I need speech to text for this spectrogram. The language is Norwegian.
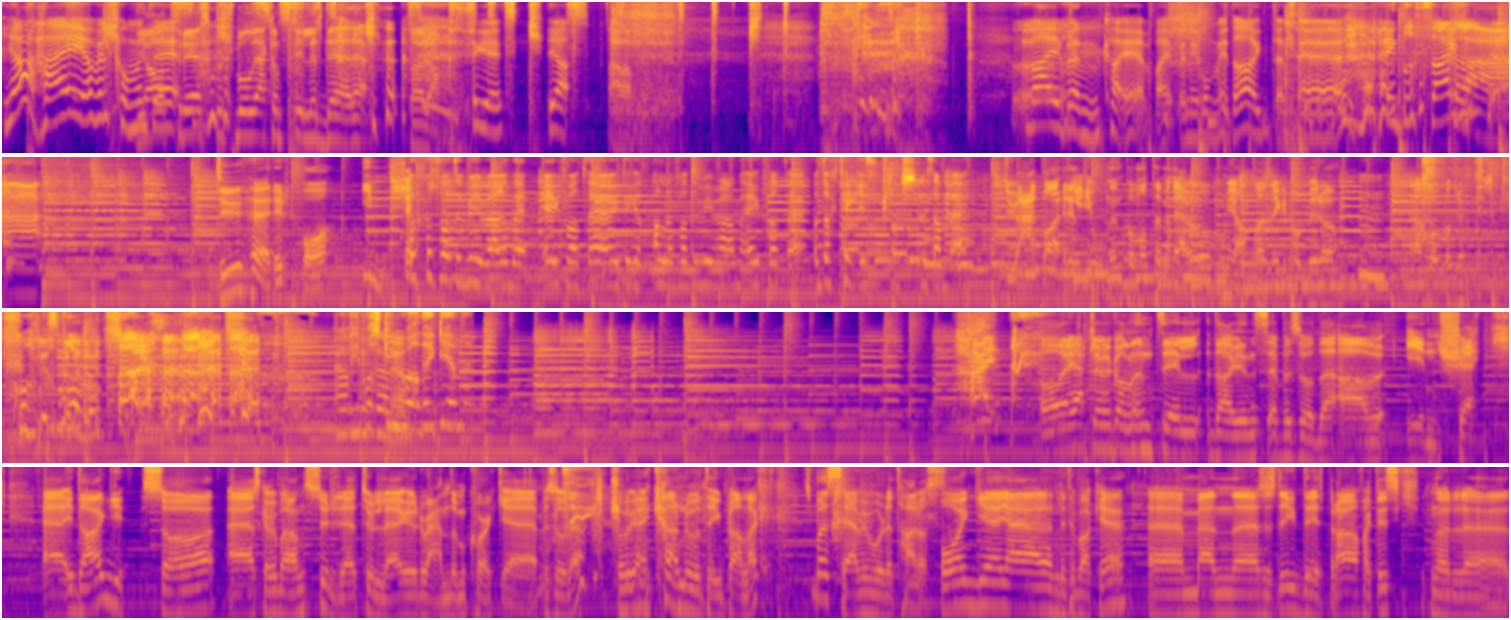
Ja, hei og velkommen Jeg har tre spørsmål jeg kan stille dere. Ta rapp. Ok, ja. Viben. Hva er viben i rommet i dag? Den er interessant. Du hører på Innsjekk. Dere får til mye verre enn det jeg får til. og Jeg tenker at alle får til mye verre enn jeg får til. Og dere tenker kanskje det samme. Du er bare religionen, på en måte, men det er jo mye annet. Sikkert hobbyer og ja, håp og drømmer. Vi må skru av det genet. Hei! Og hjertelig velkommen til dagens episode av Innsjekk. Eh, I dag så eh, skal vi bare ha en surre, tulle, random quirk-episode. Hvor vi ikke har noe ting planlagt. Så bare ser vi hvor det tar oss. Og eh, jeg er endelig tilbake, eh, men eh, jeg syns det gikk dritbra, faktisk, når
